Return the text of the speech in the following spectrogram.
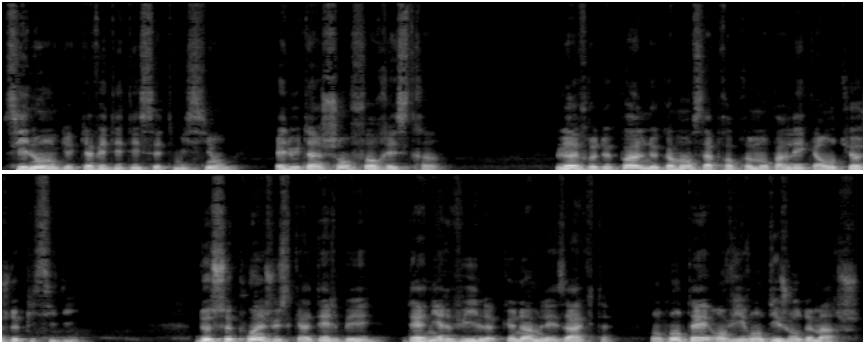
Si longue qu'avait été cette mission, elle eut un champ fort restreint. L'œuvre de Paul ne commence à proprement parler qu'à Antioche de Pisidie. De ce point jusqu'à Derbé, dernière ville que nomment les actes, on comptait environ dix jours de marche.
